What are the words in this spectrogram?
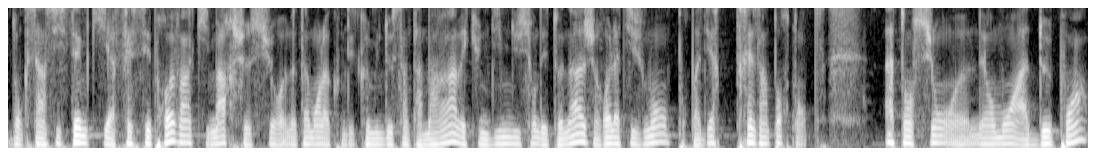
Donc c'est un système qui a fait ses preuves, hein, qui marche sur notamment la communauté de communes de Saint-Amarin avec une diminution des tonnages relativement, pour pas dire très importante. Attention euh, néanmoins à deux points.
